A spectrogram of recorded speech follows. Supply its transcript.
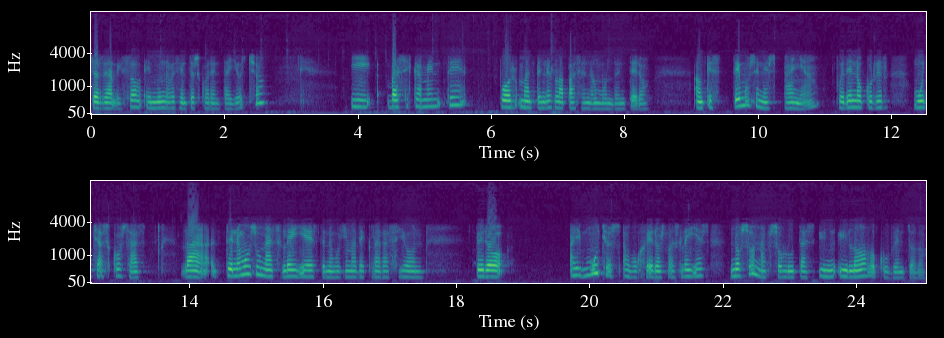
se realizó en 1948 y básicamente por mantener la paz en el mundo entero. Aunque estemos en España, pueden ocurrir muchas cosas. La, tenemos unas leyes, tenemos una declaración, pero hay muchos agujeros. Las leyes no son absolutas y, y no lo cubren todo.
